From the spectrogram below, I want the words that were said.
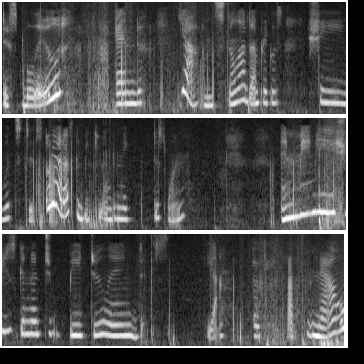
this blue. And yeah, I'm still not done because she, what's this? Oh yeah, that's gonna be cute. I'm gonna make this one. And maybe she's gonna be doing this. Yeah. Okay. Now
